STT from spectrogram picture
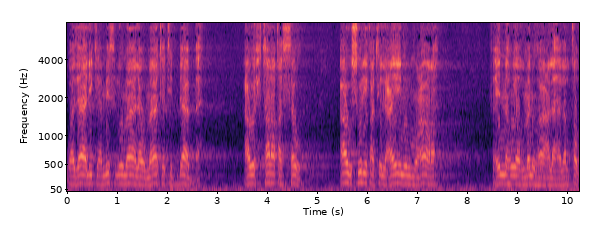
وذلك مثل ما لو ماتت الدابة أو احترق الثوب أو سرقت العين المعارة فإنه يضمنها على هذا القول.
